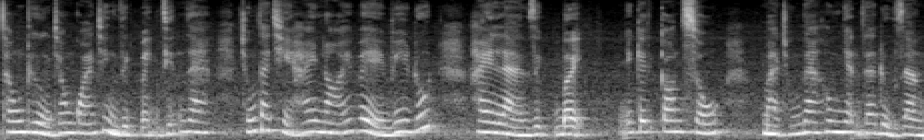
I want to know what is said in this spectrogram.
Thông thường trong quá trình dịch bệnh diễn ra, chúng ta chỉ hay nói về virus hay là dịch bệnh, những cái con số mà chúng ta không nhận ra được rằng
